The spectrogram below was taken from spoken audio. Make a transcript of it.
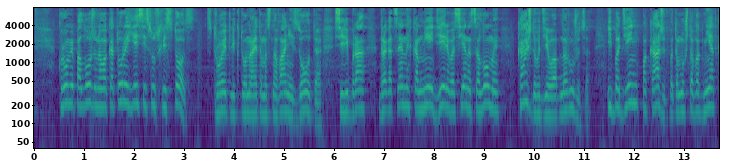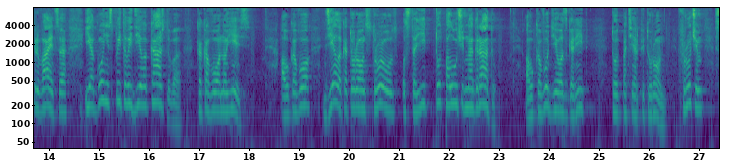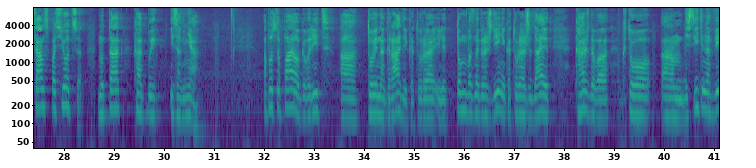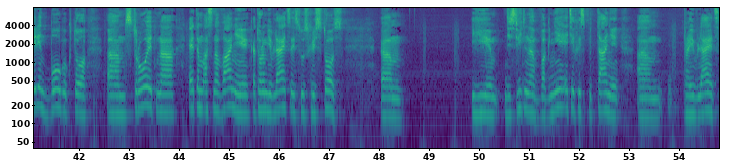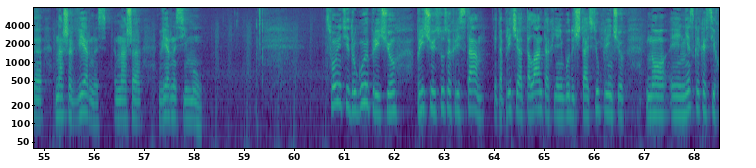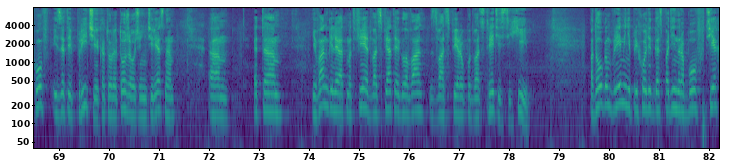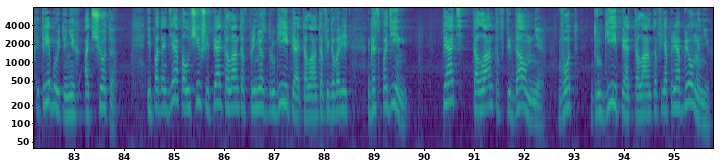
кроме положенного, которое есть Иисус Христос. Строит ли кто на этом основании золото, серебра, драгоценных камней, дерева, сена, соломы, каждого дела обнаружится. Ибо день покажет, потому что в огне открывается, и огонь испытывает дело каждого, каково оно есть. А у кого дело, которое он строил, стоит, тот получит награду. А у кого дело сгорит, тот потерпит урон. Впрочем, сам спасется, но так, как бы из огня. Апостол Павел говорит о той награде, которая, или том вознаграждении, которое ожидает каждого, кто эм, действительно верен Богу, кто эм, строит на этом основании, которым является Иисус Христос. Эм, и действительно в огне этих испытаний эм, проявляется наша верность, наша верность Ему. Вспомните другую притчу, притчу Иисуса Христа. Это притча о талантах. Я не буду читать всю притчу, но несколько стихов из этой притчи, которая тоже очень интересна. Эм, это Евангелие от Матфея, 25 глава, с 21 по 23 стихи. «По долгом времени приходит господин рабов тех и требует у них отчета. И, подойдя, получивший пять талантов, принес другие пять талантов и говорит, «Господин, пять талантов ты дал мне, вот другие пять талантов я приобрел на них.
